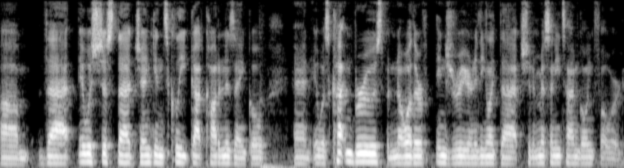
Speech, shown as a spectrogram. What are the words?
um, that it was just that Jenkins' cleat got caught in his ankle and it was cut and bruised, but no other injury or anything like that. Shouldn't miss any time going forward.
